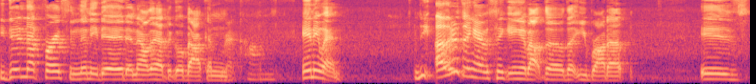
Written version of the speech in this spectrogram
He didn't at first, and then he did, and now they had to go back and. retcon. Anyway, the other thing I was thinking about though that you brought up is,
